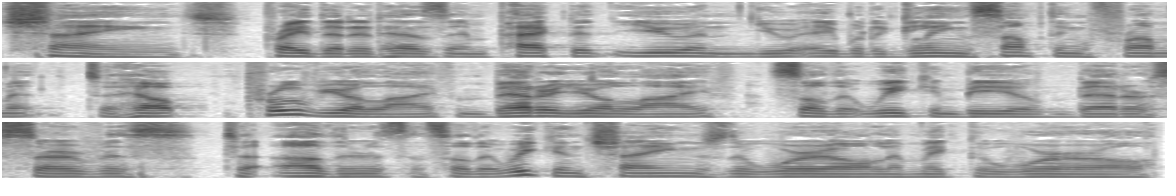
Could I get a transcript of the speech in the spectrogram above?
change. Pray that it has impacted you and you're able to glean something from it to help improve your life and better your life so that we can be of better service to others and so that we can change the world and make the world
